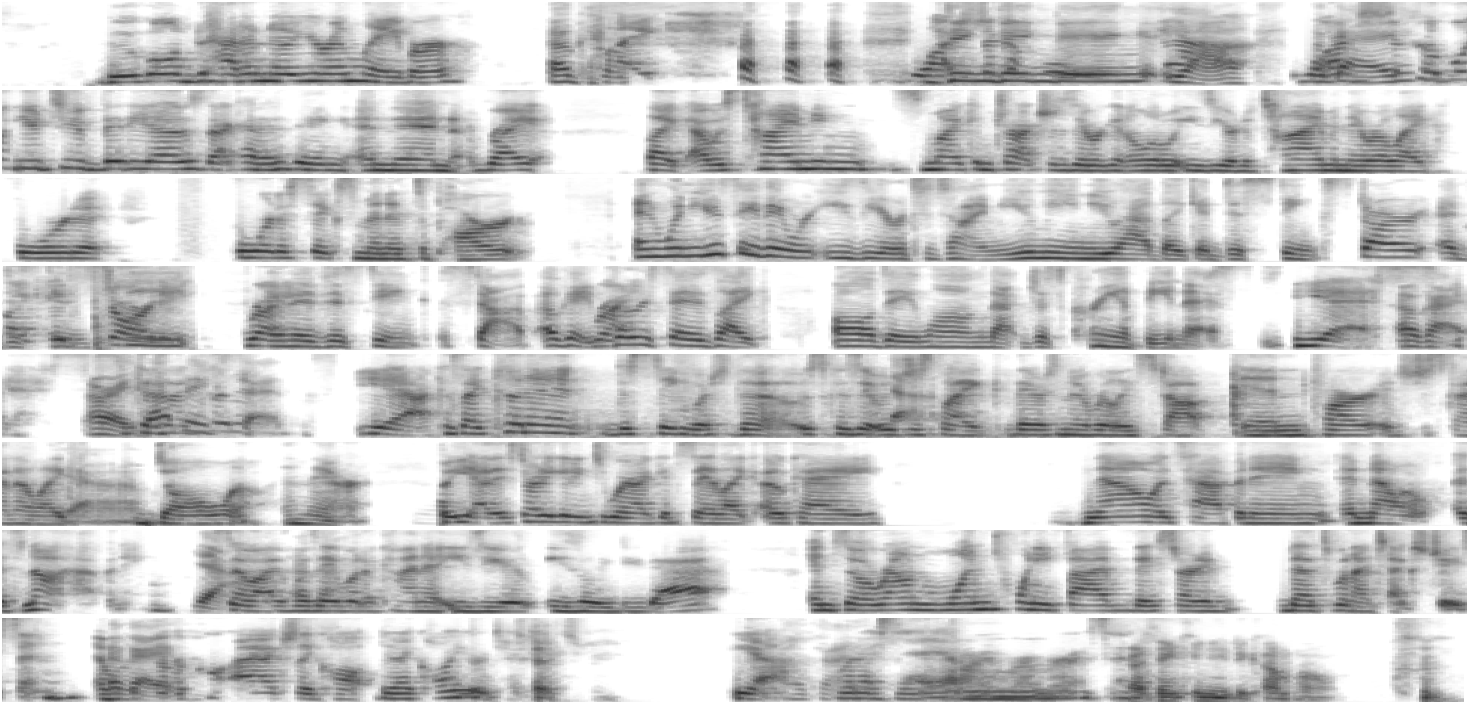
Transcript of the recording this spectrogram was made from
Googled how to know you're in labor. Okay. Like, ding, ding, couple, ding. Yeah. yeah. Watched okay. a couple YouTube videos, that kind of thing. And then, right, like I was timing my contractions, they were getting a little easier to time and they were like four to four to six minutes apart. And when you say they were easier to time, you mean you had like a distinct start, a distinct like it started, right. and a distinct stop. Okay, right. versus like all day long that just crampiness. Yes. Okay. Yes. All right, because that I makes sense. Yeah, because I couldn't distinguish those because it was yeah. just like there's no really stop end part. It's just kind of like yeah. dull in there. But yeah, they started getting to where I could say like, okay, now it's happening and now it's not happening. Yeah. So I was able to kind of easier easily do that. And so around 125 they started that's when I text Jason. And okay. I actually called did I call you or text? Text me. Yeah. Okay. What did I say? I don't remember. I said I think you need to come home.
